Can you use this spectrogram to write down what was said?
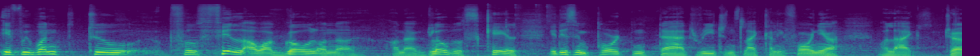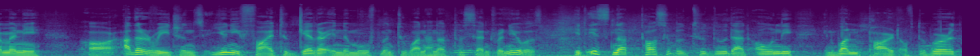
if we want to fulfill our goal on a, on a global scale, it is important that regions like California or like Germany or other regions unify together in the movement to 100% renewables. It is not possible to do that only in one part of the world.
